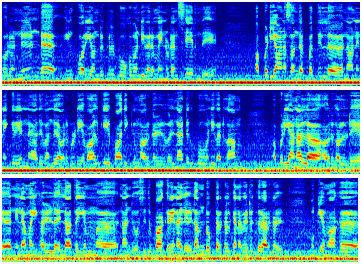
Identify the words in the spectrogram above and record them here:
ஒரு நீண்ட இன்குவரி ஒன்றுக்குள் போக வேண்டி வரும் என்னுடன் சேர்ந்து அப்படியான சந்தர்ப்பத்தில் நான் நினைக்கிறேன் அது வந்து அவர்களுடைய வாழ்க்கையை பாதிக்கும் அவர்கள் வெளிநாட்டுக்கு போக வேண்டி வரலாம். அப்படியானால் அவர்களுடைய நிலைமைகள் எல்லாத்தையும் நான் யோசித்து பார்க்கிறேன். அதில் இளம் டாக்டர்கள் கனவே இருக்கிறார்கள். முக்கியமாக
